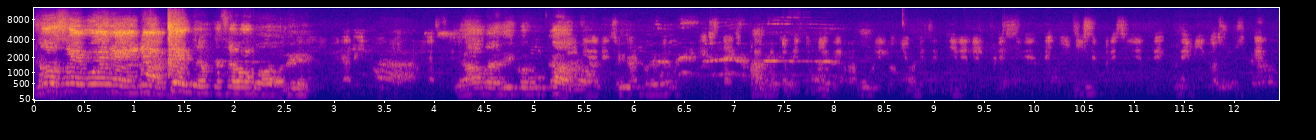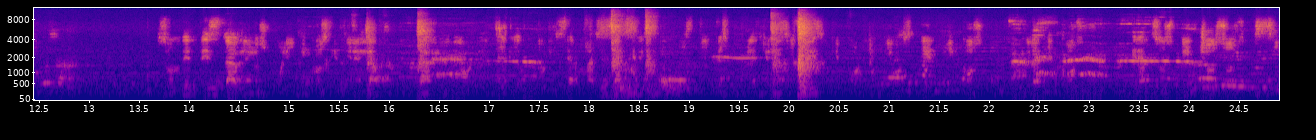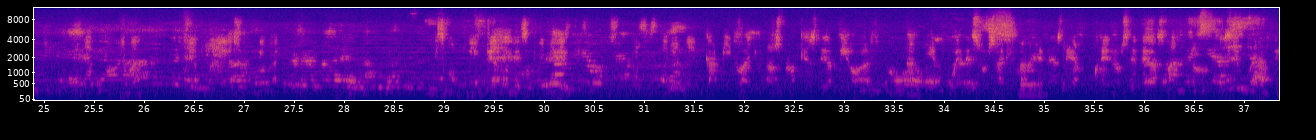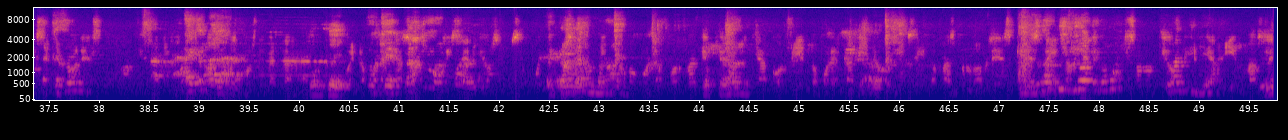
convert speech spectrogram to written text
No se muere nada. ¿Quién dijo que se va a morir? Ya me di con un cabro. Sí, pues. Esta es prácticamente una guerra por el odio que se tienen el presidente y vicepresidente debido a sus étnicas. Son detestables los políticos que tienen la voluntad de ordenar y autorizar masacres en distintas poblaciones civiles que por motivos étnicos o geográficos eran sospechosos sin Es complicado estos están en el camino. Hay unos bloques de hormigón. También puedes usar imágenes de agujeros en el asfalto, ninguno de los de verdad. ¿Por qué? Bueno, para casos muy serios, se puede usar un niño con la forma de una niña corriendo por el camino. Sí, lo más probable es que esta imagen solo te obligue a ir más lejos.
